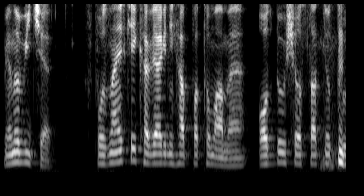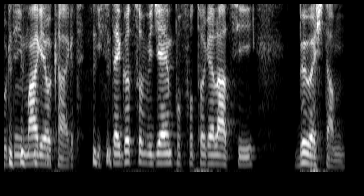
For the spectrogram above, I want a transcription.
Mianowicie, w poznańskiej kawiarni Hapatomame odbył się ostatnio turniej Mario Kart i z tego co widziałem po fotorelacji, byłeś tam,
